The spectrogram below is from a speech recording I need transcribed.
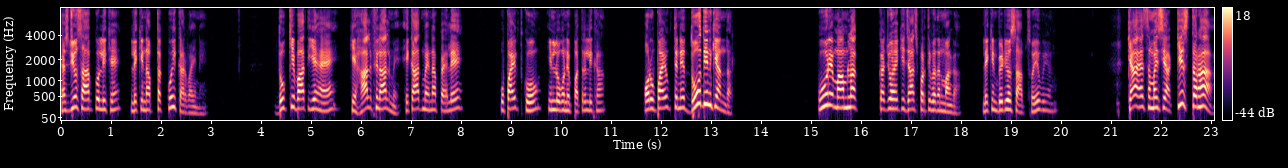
एसडीओ साहब को लिखे, लेकिन अब तक कोई कार्रवाई नहीं। दुख की बात यह है कि हाल फ़िलहाल में एक आध महीना पहले उपायुक्त को इन लोगों ने पत्र लिखा और उपायुक्त ने दो दिन के अंदर पूरे मामला का जो है कि जाँच प्रतिवेदन मांगा, लेकिन वीडियो साहब सोए हुए हैं। क्या है समस्या? किस तरह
